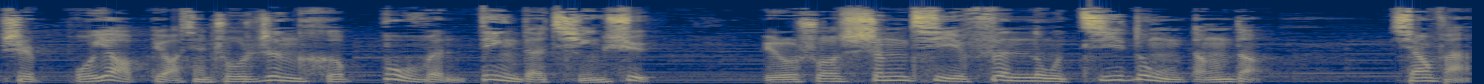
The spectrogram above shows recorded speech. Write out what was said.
是不要表现出任何不稳定的情绪，比如说生气、愤怒、激动等等。相反，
